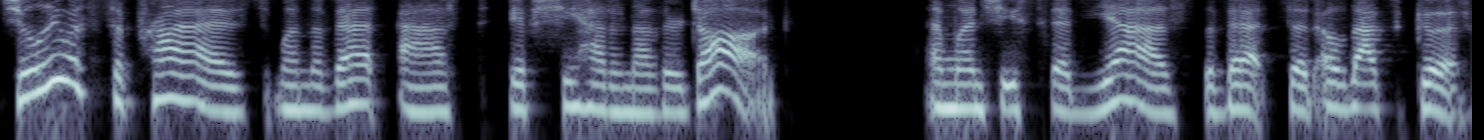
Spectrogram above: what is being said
Julie was surprised when the vet asked if she had another dog. And when she said yes, the vet said, Oh, that's good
